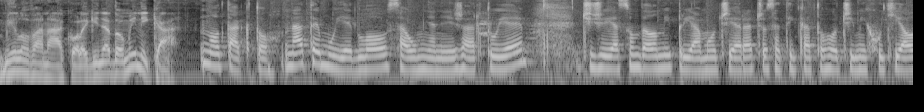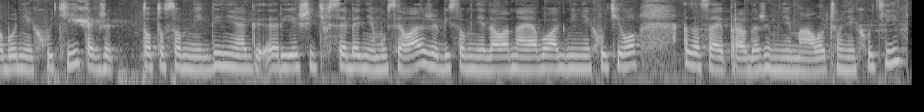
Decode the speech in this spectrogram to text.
milovaná kolegyňa Dominika. No takto, na tému jedlo sa u mňa nežartuje, čiže ja som veľmi priamočiara, čo sa týka toho, či mi chutí alebo nechutí, takže toto som nikdy nejak riešiť v sebe nemusela, že by som nedala najavo, ak mi nechutilo. A zasa je pravda, že mne málo čo nechutí.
